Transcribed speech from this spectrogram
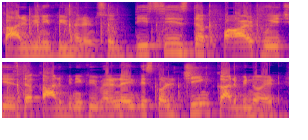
carbon equivalent. So this is the part which is the carbon equivalent and it is called zinc carbenoid.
